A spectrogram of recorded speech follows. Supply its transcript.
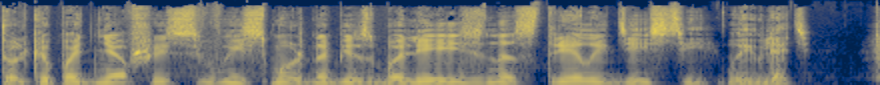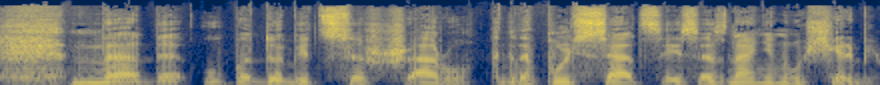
Только поднявшись ввысь, можно безболезненно стрелы действий выявлять. Надо уподобиться шару, когда пульсация сознания на ущербе.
